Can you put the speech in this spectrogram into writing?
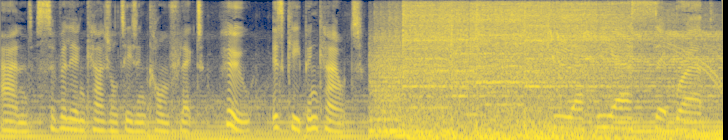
And civilian casualties in conflict. Who is keeping count? Sit Rep.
